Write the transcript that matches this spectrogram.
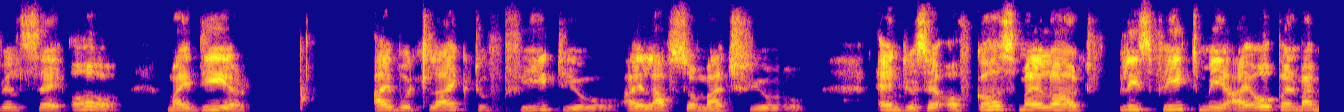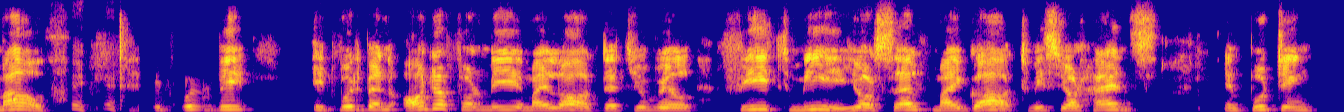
will say, Oh, my dear, I would like to feed you. I love so much you. And you say, Of course, my Lord, please feed me. I open my mouth. it would be it would be an honor for me, my Lord, that you will feed me yourself, my God, with your hands in putting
